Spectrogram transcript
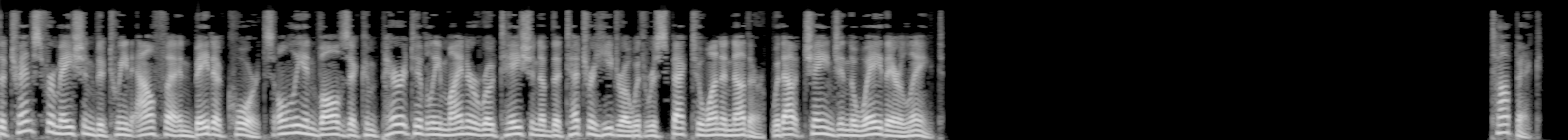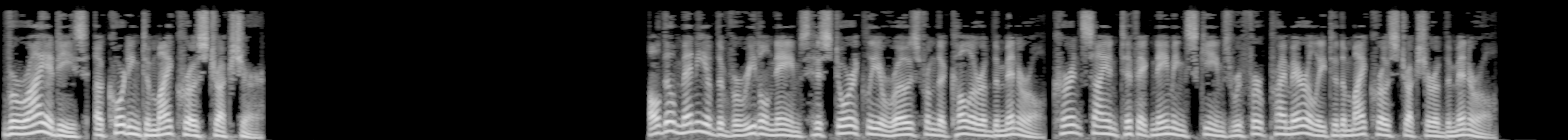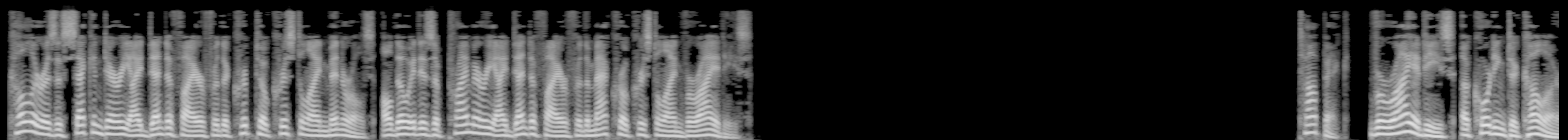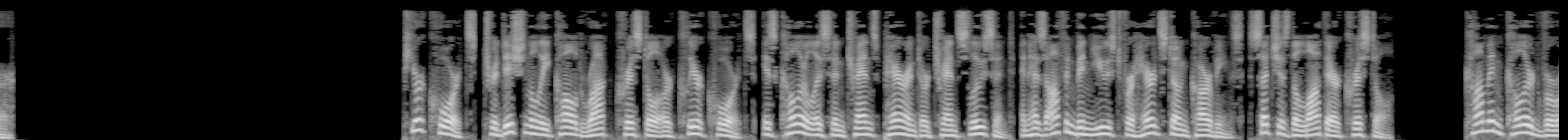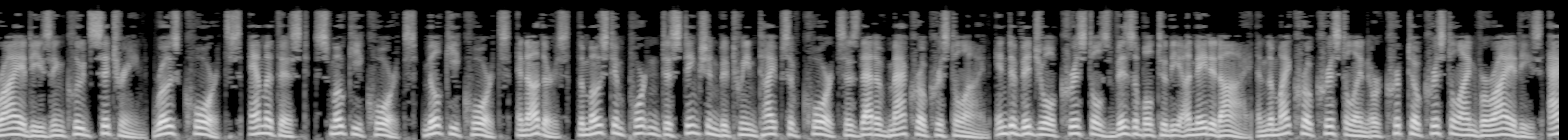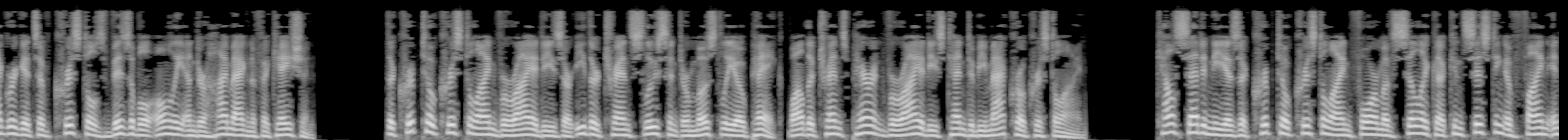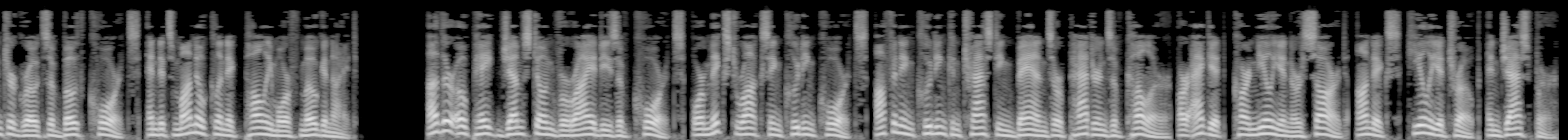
The transformation between alpha and beta quartz only involves a comparatively minor rotation of the tetrahedra with respect to one another, without change in the way they are linked. Varieties according to microstructure Although many of the varietal names historically arose from the color of the mineral, current scientific naming schemes refer primarily to the microstructure of the mineral. Color is a secondary identifier for the cryptocrystalline minerals, although it is a primary identifier for the macrocrystalline varieties. Varieties according to color Pure quartz, traditionally called rock crystal or clear quartz, is colorless and transparent or translucent, and has often been used for hardstone carvings, such as the Lothair crystal. Common colored varieties include citrine, rose quartz, amethyst, smoky quartz, milky quartz, and others. The most important distinction between types of quartz is that of macrocrystalline, individual crystals visible to the unaided eye, and the microcrystalline or cryptocrystalline varieties, aggregates of crystals visible only under high magnification. The cryptocrystalline varieties are either translucent or mostly opaque, while the transparent varieties tend to be macrocrystalline. Chalcedony is a cryptocrystalline form of silica consisting of fine intergrowths of both quartz, and its monoclinic polymorph moganite. Other opaque gemstone varieties of quartz, or mixed rocks including quartz, often including contrasting bands or patterns of color, are agate, carnelian or sard, onyx, heliotrope, and jasper.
